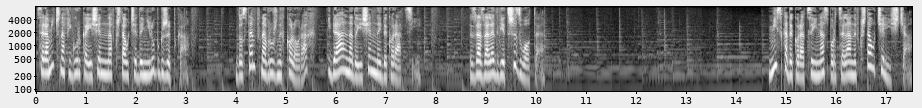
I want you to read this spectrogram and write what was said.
Ceramiczna figurka jesienna w kształcie dyni lub grzybka. Dostępna w różnych kolorach, idealna do jesiennej dekoracji. Za zaledwie 3 złote. Miska dekoracyjna z porcelany w kształcie liścia.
